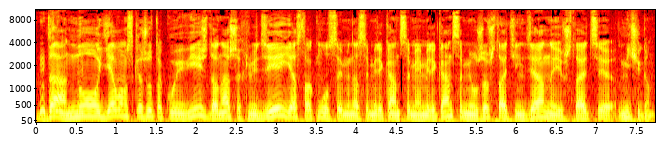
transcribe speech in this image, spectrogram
Да, но я вам скажу такую вещь, до наших людей я столкнулся столкнулся именно с американцами американцами уже в штате Индиана и в штате Мичиган.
